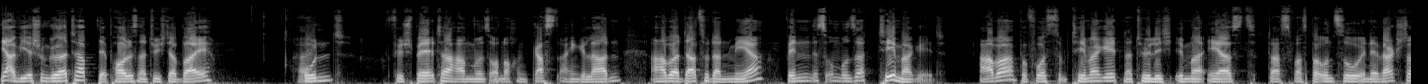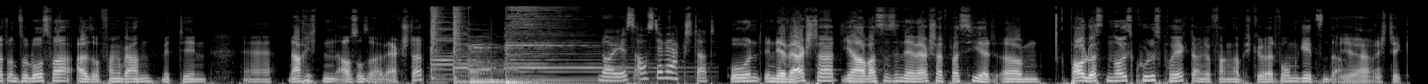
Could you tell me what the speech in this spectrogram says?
Ja, wie ihr schon gehört habt, der Paul ist natürlich dabei. Hi. Und für später haben wir uns auch noch einen Gast eingeladen. Aber dazu dann mehr, wenn es um unser Thema geht. Aber bevor es zum Thema geht, natürlich immer erst das, was bei uns so in der Werkstatt und so los war. Also fangen wir an mit den äh, Nachrichten aus unserer Werkstatt. Neues aus der Werkstatt. Und in der Werkstatt, ja, was ist in der Werkstatt passiert? Ähm, Paul, du hast ein neues cooles Projekt angefangen, habe ich gehört. Worum geht's denn da? Ja, richtig.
